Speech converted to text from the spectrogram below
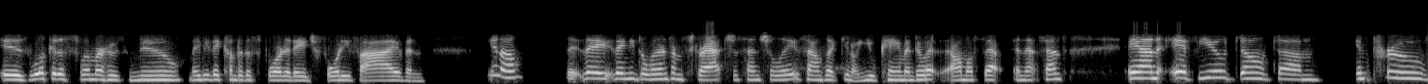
is look at a swimmer who's new, maybe they come to the sport at age 45, and you know they they, they need to learn from scratch essentially. It sounds like you know you came into it almost that in that sense, and if you don't um, improve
